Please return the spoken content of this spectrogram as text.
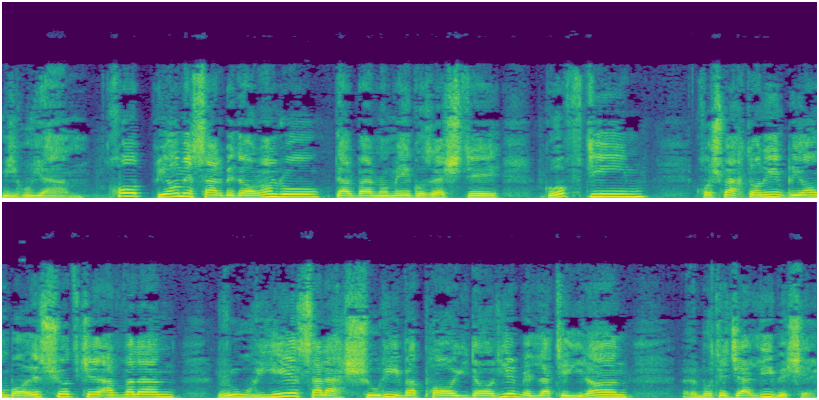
می‌گویم. خب قیام سربداران رو در برنامه گذشته گفتیم. خوشبختانه این قیام باعث شد که اولا روحیه سلحشوری و پایداری ملت ایران متجلی بشه.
